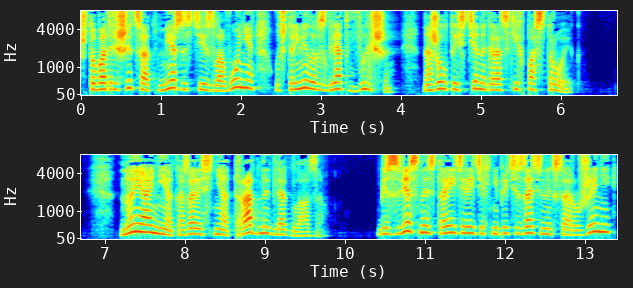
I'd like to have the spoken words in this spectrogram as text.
Чтобы отрешиться от мерзости и зловония, устремила взгляд выше, на желтые стены городских построек. Но и они оказались неотрадны для глаза. Безвестные строители этих непритязательных сооружений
